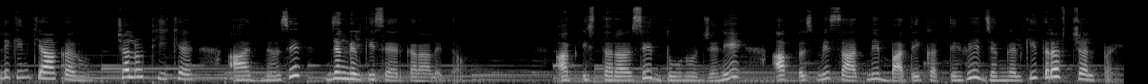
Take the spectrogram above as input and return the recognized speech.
लेकिन क्या करूँ? चलो ठीक है, आज मैं उसे जंगल की सैर करा लेता हूँ। अब इस तरह से दोनों जने आपस में साथ में बातें करते हुए जंगल की तरफ़ चल पड़े।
